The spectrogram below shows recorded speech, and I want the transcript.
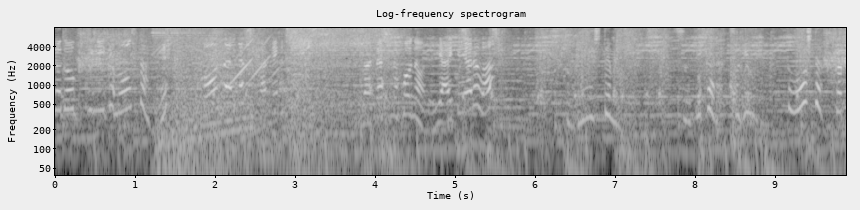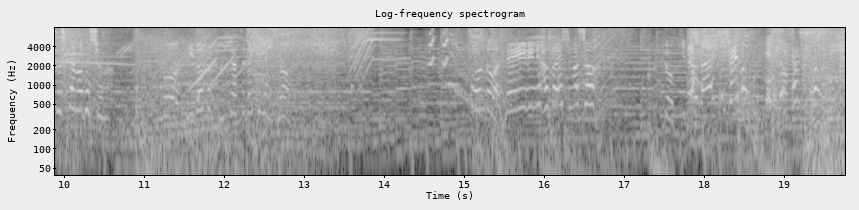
の洞窟にいたモンスターね。問題なく勝てる私の炎で焼いてやるわ。それにしても次から次にどうして復活したのでしょう。もう二度と復活できないよ。今度は念入りに破壊しましょう。どきなさい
